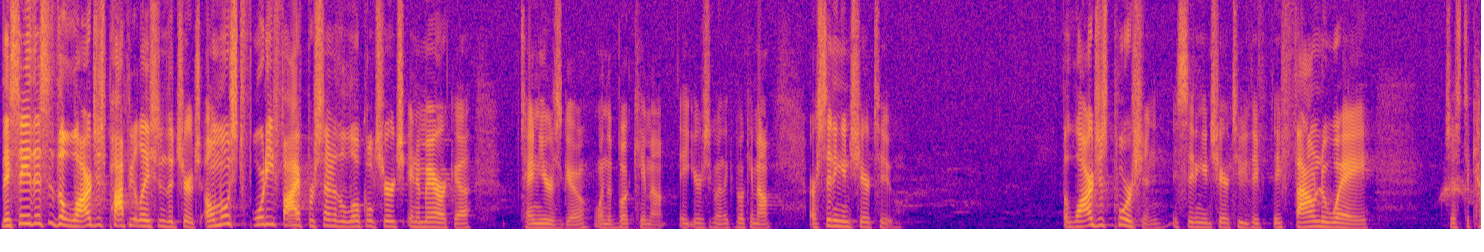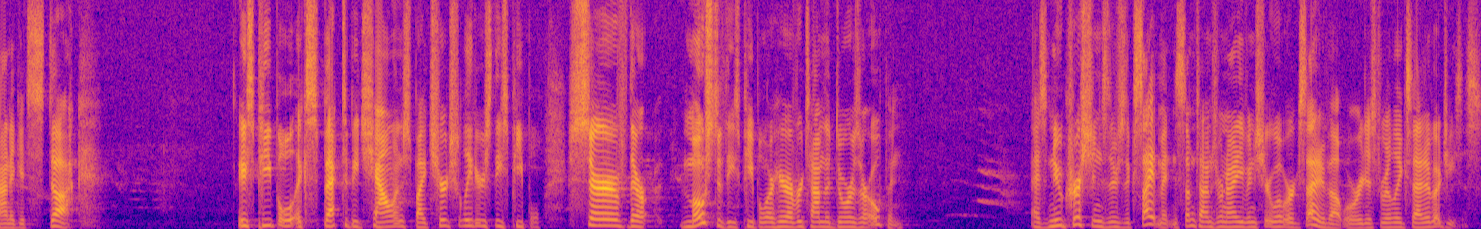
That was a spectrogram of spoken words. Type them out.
They say this is the largest population of the church. Almost 45% of the local church in America, 10 years ago when the book came out, eight years ago when the book came out, are sitting in chair two. The largest portion is sitting in chair two. They've, they found a way just to kind of get stuck. These people expect to be challenged by church leaders. These people serve their, most of these people are here every time the doors are open. As new Christians, there's excitement, and sometimes we're not even sure what we're excited about, but we're just really excited about Jesus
